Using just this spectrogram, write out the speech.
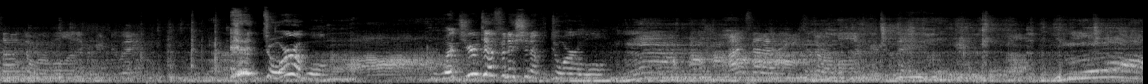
so adorable in a creepy way. adorable! What's your definition of adorable? I said I think he's adorable in a creepy way.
